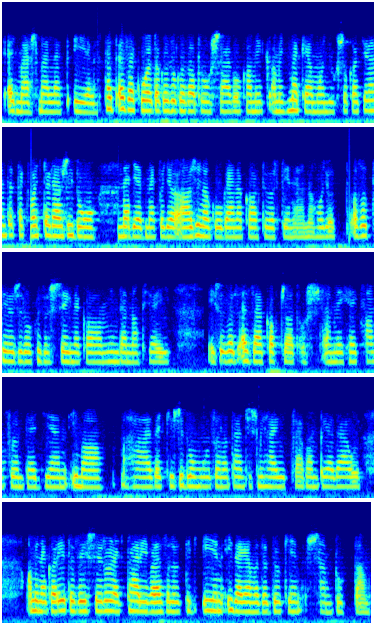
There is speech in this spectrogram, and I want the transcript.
egymás mellett él. Tehát ezek voltak azok az apróságok, amik, amik nekem mondjuk sokat jelentettek, vagy például a zsidó negyednek, vagy a, a zsinagógának a történelme, hogy ott az ott élő zsidó közösségnek a mindennapjai és az ezzel kapcsolatos emlékeik van fönt egy ilyen ima ház, egy kis zsidó múzeum a Táncsis Mihály utcában például, aminek a létezéséről egy pár évvel ezelőttig én idegenvezetőként sem tudtam.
